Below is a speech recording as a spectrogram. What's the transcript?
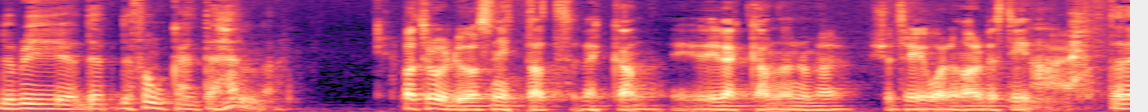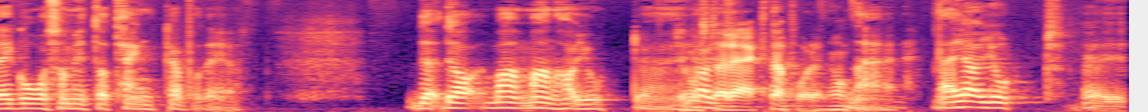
du blir, det, det, funkar inte heller. Vad tror du du har snittat veckan, i veckan under de här 23 åren arbetstid? Nej, det där går som inte att tänka på det. Det, det man, man, har gjort... Eh, du måste jag, räkna på det? Nej, nej, jag har gjort... Jag, eh,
